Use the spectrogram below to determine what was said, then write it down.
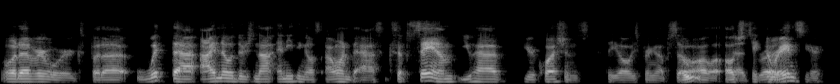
whatever works. But uh, with that, I know there's not anything else I wanted to ask except Sam. You have your questions that you always bring up, so Ooh, I'll, I'll just take right. the reins here.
